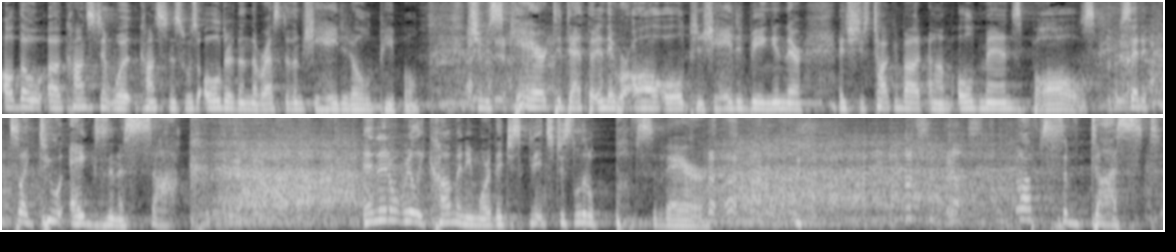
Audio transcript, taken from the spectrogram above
although uh, Constant wa- Constance was older than the rest of them, she hated old people. She was scared to death, and they were all old. And she hated being in there. And she was talking about um, old man's balls. Said it's like two eggs in a sock. And they don't really come anymore. They just it's just little puffs of air. puffs of dust.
